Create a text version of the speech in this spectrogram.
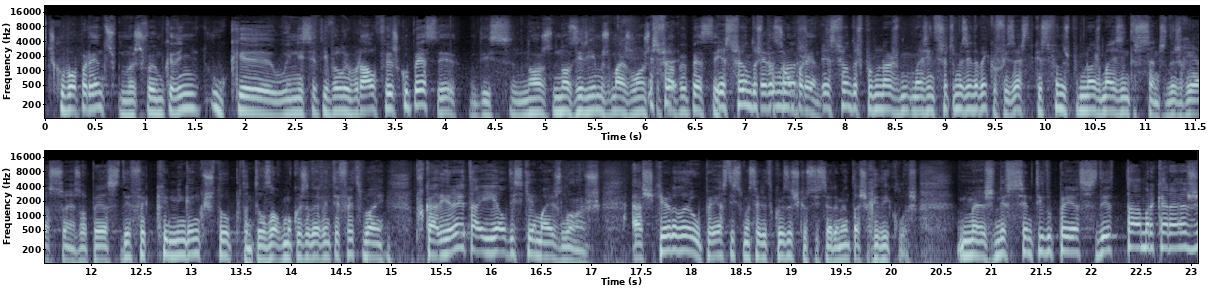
Desculpa o parênteses, mas foi um bocadinho o que a Iniciativa Liberal fez com o PSD. Disse, nós, nós iríamos mais longe esse que o próprio PSD. Esse foi, um dos Era só um esse foi um dos pormenores mais interessantes, mas ainda bem que o fizeste, porque esse foi um dos pormenores mais interessantes das reações ao PSD, foi que ninguém gostou. Portanto, eles alguma coisa devem ter feito bem. Porque à direita a IEL disse que é mais longe. À esquerda, o PS disse uma série de coisas que eu sinceramente acho ridículas. Mas nesse sentido, o PSD está a marcar a agenda.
